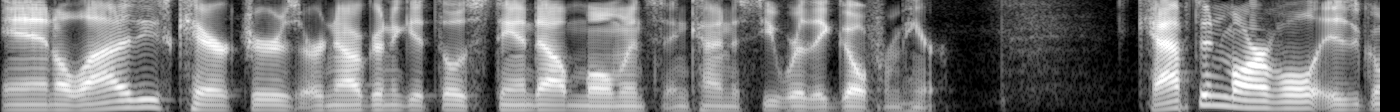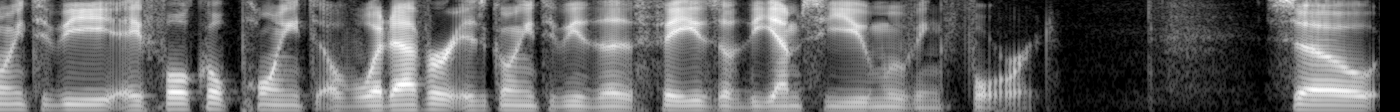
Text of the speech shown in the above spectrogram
And a lot of these characters are now going to get those standout moments and kind of see where they go from here. Captain Marvel is going to be a focal point of whatever is going to be the phase of the MCU moving forward. So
